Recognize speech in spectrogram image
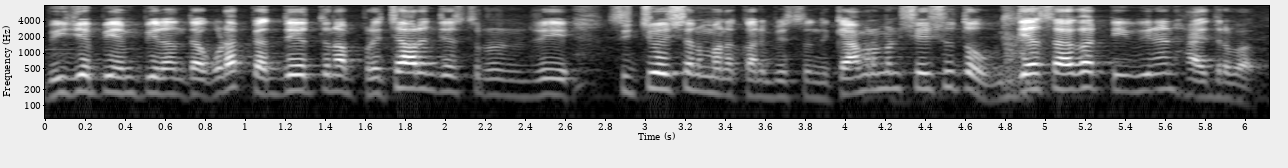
బీజేపీ ఎంపీలంతా కూడా పెద్ద ఎత్తున ప్రచారం చేస్తున్నటువంటి సిచ్యువేషన్ మనకు కనిపిస్తుంది. కెమెరామెన్ శేషుతో విద్యాసాగర్ టీవీ నైన్ హైదరాబాద్.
